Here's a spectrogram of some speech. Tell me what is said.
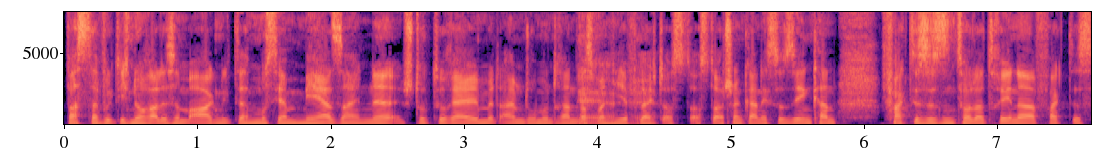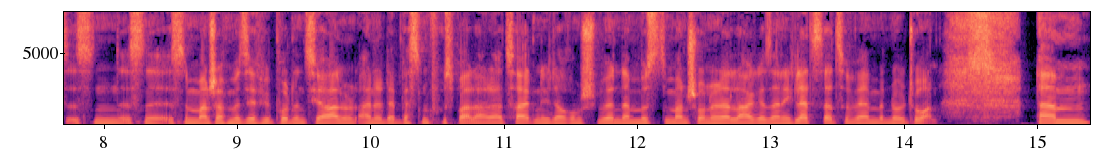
was da wirklich noch alles im Argen liegt, da muss ja mehr sein, ne? Strukturell mit allem drum und dran, was man hier vielleicht. Aus, aus Deutschland gar nicht so sehen kann. Fakt ist, es ist ein toller Trainer, Fakt ist, es ist, ein, ist, eine, ist eine Mannschaft mit sehr viel Potenzial und einer der besten Fußballer aller Zeiten, die darum schwören, dann müsste man schon in der Lage sein, nicht letzter zu werden mit null Toren. Ähm,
